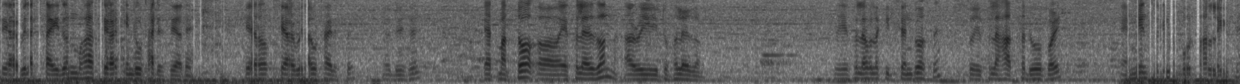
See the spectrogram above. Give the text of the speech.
চেয়াৰবিলাক চাৰিজন বহা চেয়াৰ কিন্তু উঠাই দিছে ইয়াতে। ইয়াত চেয়াৰবিলাক উঠাই দিছে। দিছে। ইয়াত মাত্ৰ এইফালে এজন আৰু ইটোফালে এজন। এইফালে হ'লে কিটচেনটো আছে তো এইফালে হাত চাত ধুব পাৰি। এম্বিয়েঞ্চটো কিন্তু বহুত ভাল লাগিছে।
